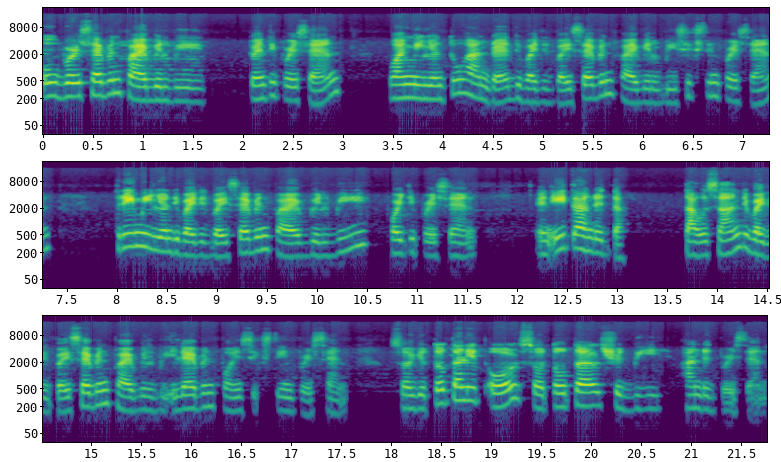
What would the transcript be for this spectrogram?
over 7.5 will be 20%. 1,200,000 divided by 7.5 will be 16%. 3 million divided by 7.5 will be 40%. And 800,000 divided by 7.5 will be 11.16%. So you total it all. So total should be 100%.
